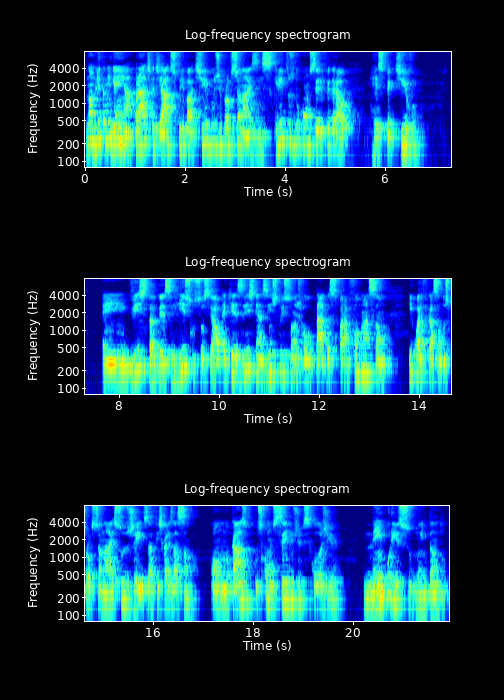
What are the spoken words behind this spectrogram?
não habilita ninguém à prática de atos privativos de profissionais inscritos do Conselho Federal respectivo em vista desse risco social é que existem as instituições voltadas para a formação e qualificação dos profissionais sujeitos à fiscalização, como, no caso, os conselhos de psicologia. Nem por isso, no entanto,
